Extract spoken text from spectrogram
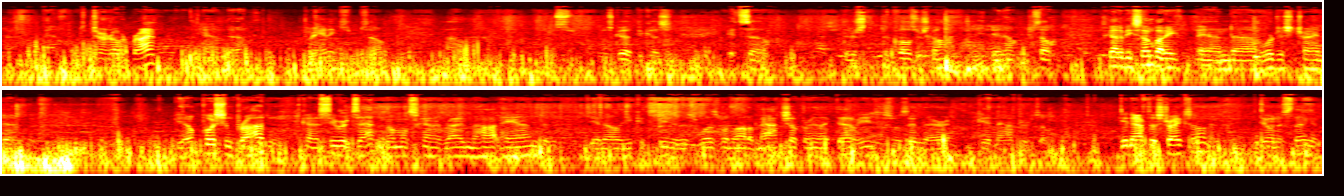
then uh, turn it over to Brian, and uh, three innings. So um, it, was, it was good because it's uh, there's the closer's gone, you know. So it's got to be somebody, and uh, we're just trying to you know push and prod and kind of see where it's at, and almost kind of riding the hot hand. And you know, you could see there wasn't a lot of matchup or anything like that. But He just was in there getting after it. So getting after the strike zone and doing his thing, and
